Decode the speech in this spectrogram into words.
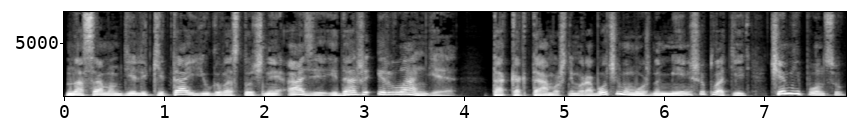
на самом деле Китай, Юго-Восточная Азия и даже Ирландия, так как тамошнему рабочему можно меньше платить, чем японцу.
